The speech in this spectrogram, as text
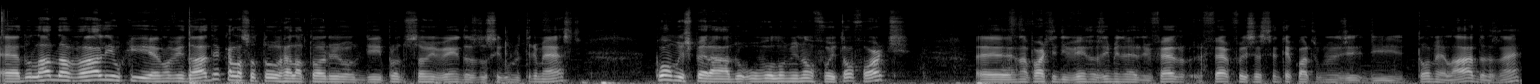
É, do lado da Vale, o que é novidade é que ela soltou o relatório de produção e vendas do segundo trimestre. Como esperado, o volume não foi tão forte. É, na parte de vendas em minério de ferro, ferro foi 64 milhões de, de toneladas, né?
